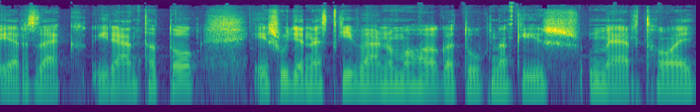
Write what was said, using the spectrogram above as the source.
érzek irántatok, és ugyanezt kívánom a hallgatóknak is, mert hogy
